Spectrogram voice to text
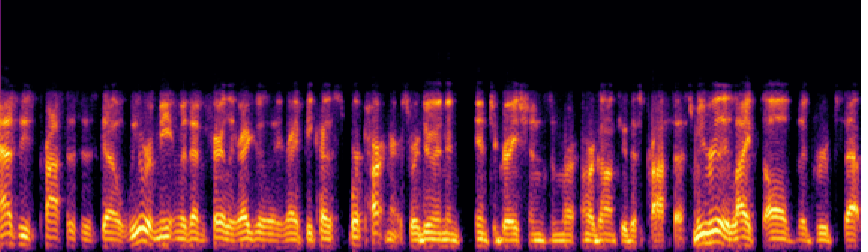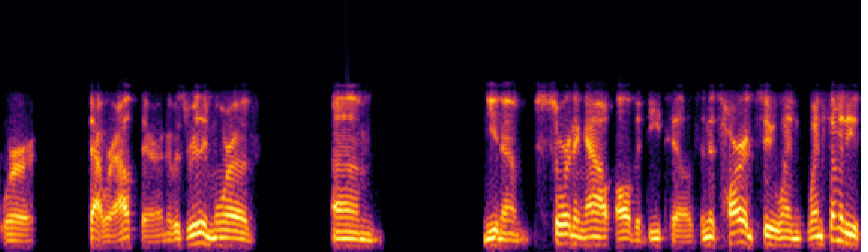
as these processes go, we were meeting with them fairly regularly, right? Because we're partners, we're doing in, integrations, and we're, we're going through this process. We really liked all the groups that were that were out there, and it was really more of, um, you know, sorting out all the details. And it's hard to when when some of these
